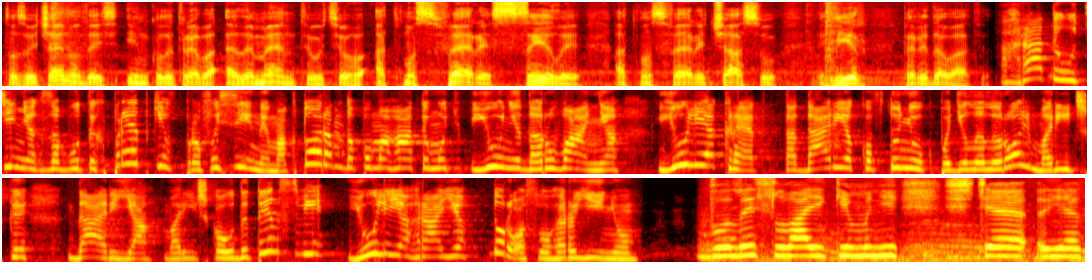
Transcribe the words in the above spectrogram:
то звичайно десь інколи треба елементи оцього атмосфери, сили, атмосфери часу гір передавати. Грати у тінях забутих предків професійним акторам допомагатимуть юні дарування. Юлія Крет та Дар'я Ковтонюк поділили роль Марічки. Дар'я – Марічка у дитинстві, Юлія грає дорослу героїню. Були слова, які мені ще, як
